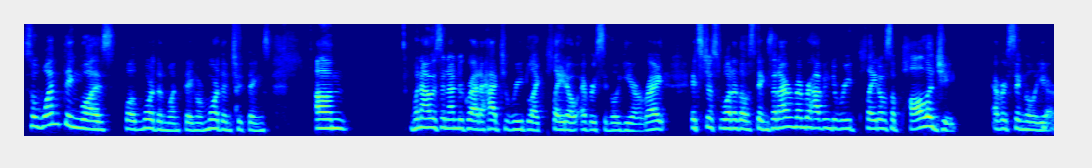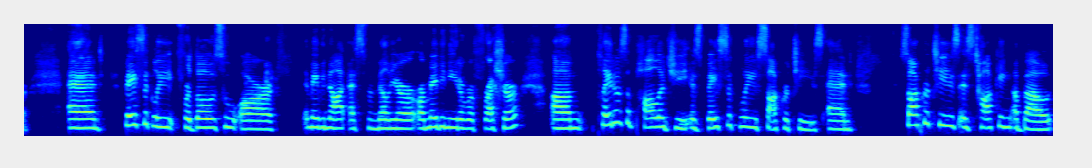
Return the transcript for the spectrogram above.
So one thing was, well, more than one thing or more than two things. Um, when I was an undergrad, I had to read like Plato every single year, right? It's just one of those things. And I remember having to read Plato's Apology every single year. And basically, for those who are maybe not as familiar or maybe need a refresher, um, Plato's Apology is basically Socrates. And Socrates is talking about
